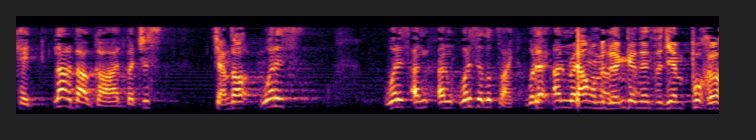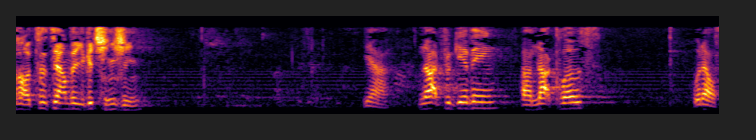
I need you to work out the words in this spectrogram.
Okay, not about God, but just 讲到 what is what is un, un, what does it look like? What is unreconciled? not forgiving, um, not close. What else?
